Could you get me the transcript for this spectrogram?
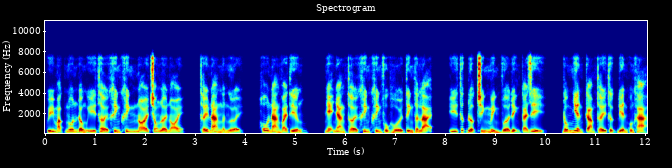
Quý mặc nôn đồng ý thời khinh khinh nói trong lời nói, thấy nàng ngẩn người, hô nàng vài tiếng, nhẹ nhàng thời khinh khinh phục hồi tinh thần lại, ý thức được chính mình vừa định cái gì, đồng nhiên cảm thấy thực điên cuồng khả,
